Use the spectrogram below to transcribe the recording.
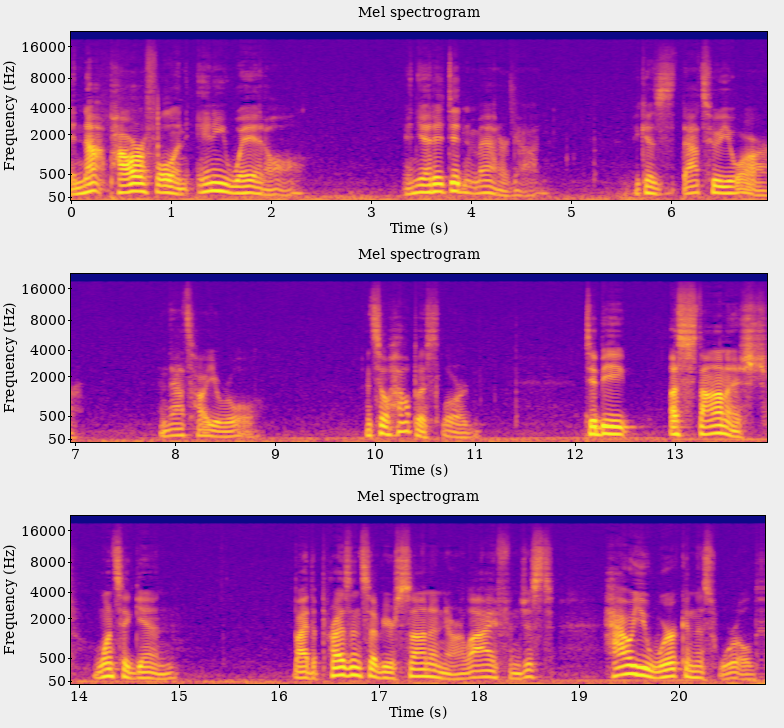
and not powerful in any way at all. And yet it didn't matter, God because that's who you are and that's how you rule. And so help us, Lord, to be astonished once again by the presence of your Son in our life and just how you work in this world.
